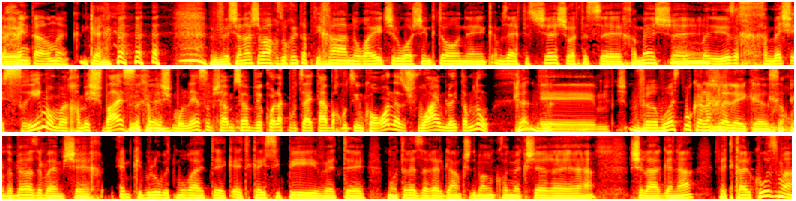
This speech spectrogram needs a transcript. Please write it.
תכין את הארנק. כן. ושנה שעברה אנחנו זוכרים את הפתיחה הנוראית של וושינגטון, אה, כמה זה היה 0.6 או 0.5? אה, איזה 5.20 או 5.17, כן. 5.18 בשלב מסוים, וכל הקבוצה הייתה בחוץ עם קורונה, אז שבועיים לא התאמנו. כן, ו- וווסטברוק הלך ללייקרס, אנחנו נדבר על זה בהמשך. הם קיבלו בתמורה את, את KCP ואת מונטרז הארל, גם כשדיברנו קודם בהקשר של ההגנה, ואת קייל קוזמה,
